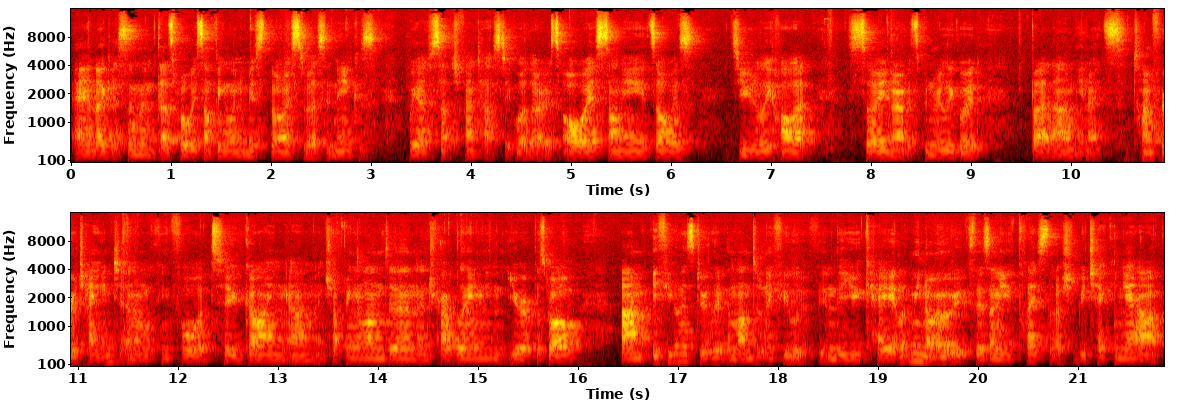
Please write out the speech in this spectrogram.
and I guess gonna, that's probably something I'm going to miss the most about Sydney because we have such fantastic weather. It's always sunny, it's always it's usually hot, so you know, it's been really good. But um, you know, it's time for a change and I'm looking forward to going um, and shopping in London and travelling in Europe as well. Um, if you guys do live in London, if you live in the UK, let me know if there's any place that I should be checking out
